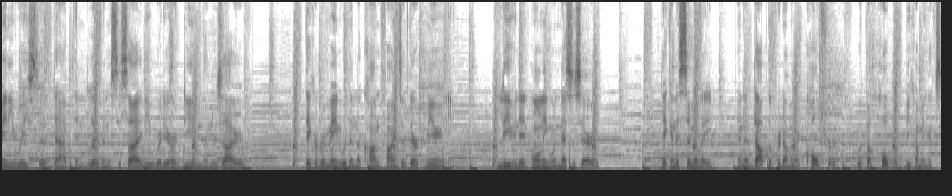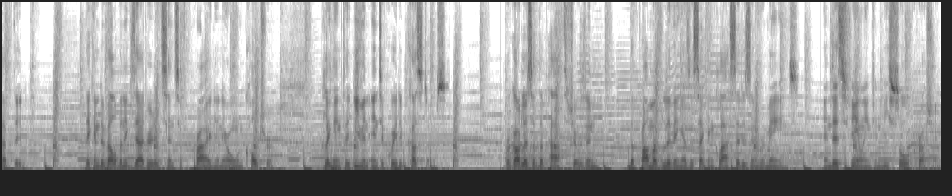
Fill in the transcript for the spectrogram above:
many ways to adapt and live in a society where they are deemed undesired. They can remain within the confines of their community, leaving it only when necessary. They can assimilate and adopt the predominant culture with the hope of becoming accepted. They can develop an exaggerated sense of pride in their own culture, clinging to even antiquated customs. Regardless of the path chosen, the problem of living as a second class citizen remains, and this feeling can be soul crushing.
